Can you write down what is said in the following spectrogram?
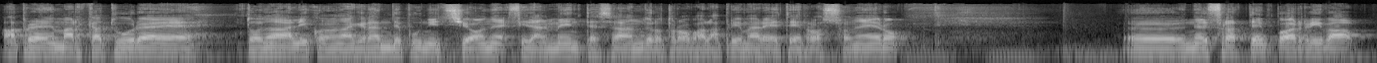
Apre le marcature tonali con una grande punizione, finalmente Sandro trova la prima rete in rosso-nero. Eh, nel frattempo arriva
